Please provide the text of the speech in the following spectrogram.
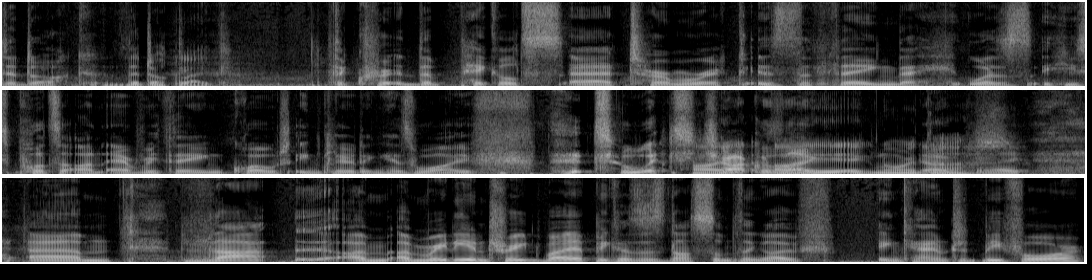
the duck. the duck leg. The the pickled uh, turmeric is the thing that he was he's puts it on everything. Quote, including his wife. to which I, Chuck was I like. "I ignored that. Um, that I'm I'm really intrigued by it because it's not something I've encountered before.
